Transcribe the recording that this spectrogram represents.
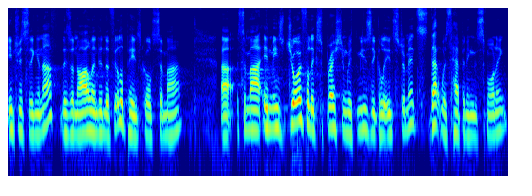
Interesting enough, there's an island in the Philippines called Samar. Uh, it means joyful expression with musical instruments. That was happening this morning.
